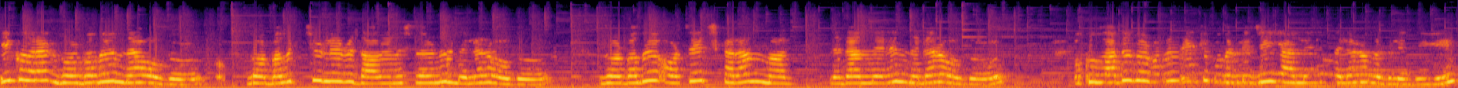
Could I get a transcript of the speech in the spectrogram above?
İlk olarak zorbalığın ne olduğu, zorbalık türleri ve davranışlarının neler olduğu, zorbalığı ortaya çıkaran nedenlerin neler olduğu, okullarda zorbalığın en çok olabileceği yerlerin neler olabileceği,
